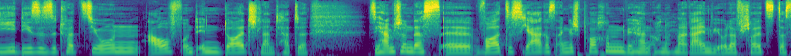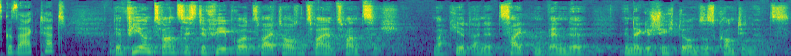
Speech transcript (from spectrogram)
die diese Situation auf und in Deutschland hatte. Sie haben schon das äh, Wort des Jahres angesprochen. Wir hören auch noch mal rein, wie Olaf Scholz das gesagt hat. Der 24. Februar 2022 markiert eine Zeitenwende in der Geschichte unseres Kontinents.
